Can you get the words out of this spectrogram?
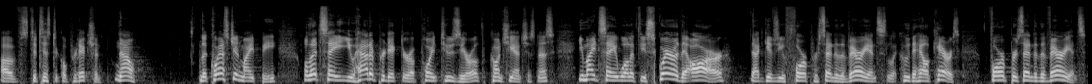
of statistical prediction. Now, the question might be, well, let's say you had a predictor of 0.20, the conscientiousness. You might say, well, if you square the R, that gives you 4% of the variance. Who the hell cares? 4% of the variance.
